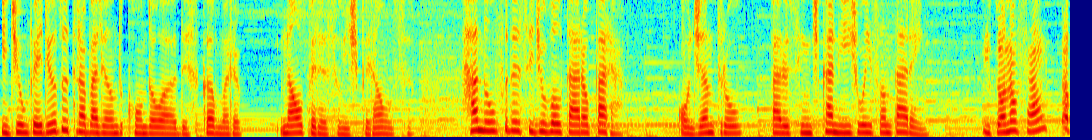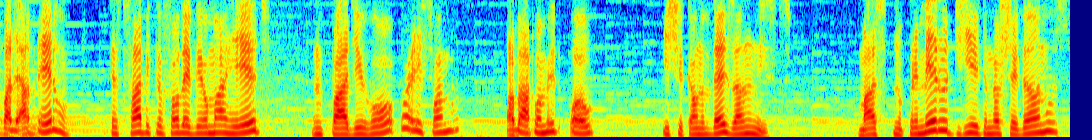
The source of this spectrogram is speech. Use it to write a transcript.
e de um período trabalhando com Doader Câmara na Operação Esperança, Ranulfo decidiu voltar ao Pará, onde entrou para o sindicalismo em Santarém. Então não fomos trabalhar mesmo. Você sabe que eu só levei uma rede, um par de roupa e fomos trabalhar para o meio do povo. E ficamos 10 anos nisso. Mas no primeiro dia que nós chegamos,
